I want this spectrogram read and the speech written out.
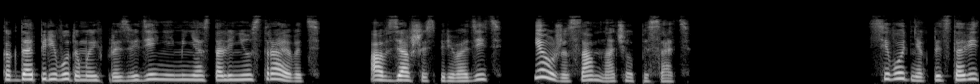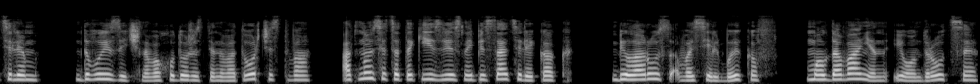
когда переводы моих произведений меня стали не устраивать, а взявшись переводить, я уже сам начал писать. Сегодня к представителям двуязычного художественного творчества относятся такие известные писатели, как белорус Василь Быков, молдаванин Ион Дроце,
